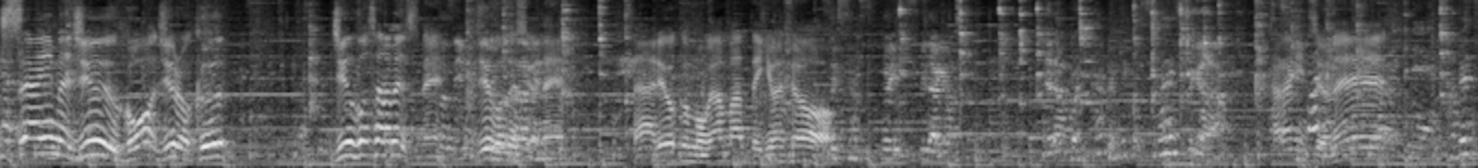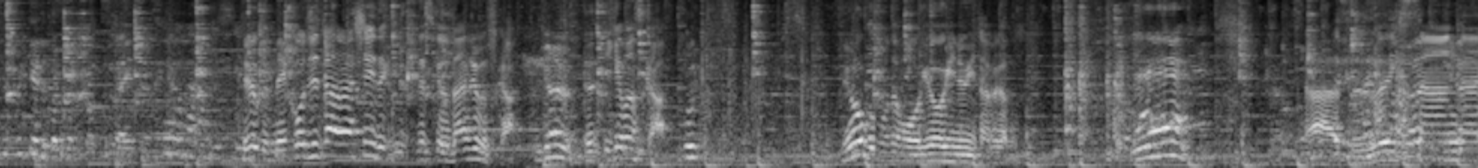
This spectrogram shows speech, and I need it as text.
木さん今151615皿目ですね。15ですよね。さありょうくんも頑張っていきましょう鈴木さんすごいスピード上げましたいやでもこれ多分結構スパイスが辛いんですよね。ね食べ続けると結構辛いですよりょうくん猫舌らしいですけど大丈夫ですか？いけますか？りょうくんもでもお行儀のいい食べ方ですさあ鈴木さんが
